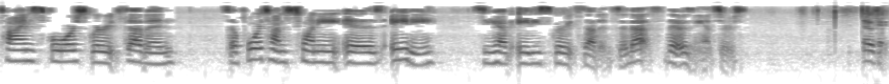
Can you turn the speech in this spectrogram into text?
times 4 square root 7. So 4 times 20 is 80, so you have 80 square root 7. So that's those answers. Okay.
